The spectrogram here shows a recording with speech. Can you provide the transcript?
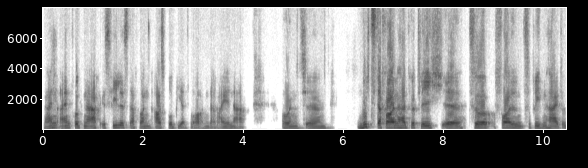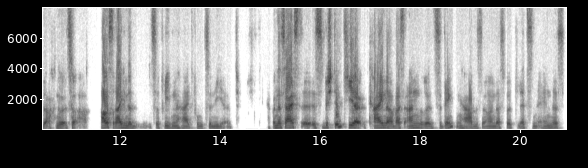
Meinem Eindruck nach ist vieles davon ausprobiert worden, der Reihe nach. Und äh, nichts davon hat wirklich äh, zur vollen Zufriedenheit oder auch nur zur ausreichenden Zufriedenheit funktioniert. Und das heißt, äh, es bestimmt hier keiner, was andere zu denken haben, sondern das wird letzten Endes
